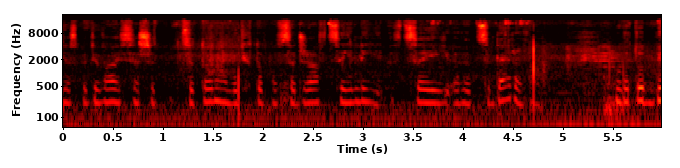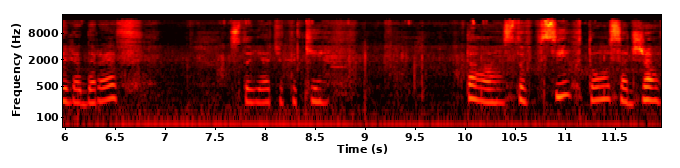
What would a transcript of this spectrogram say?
я сподіваюся, що це той, мабуть, хто посаджав цей лі... цей, е, це дерево. Бо тут біля дерев стоять такі та стовпці, хто саджав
